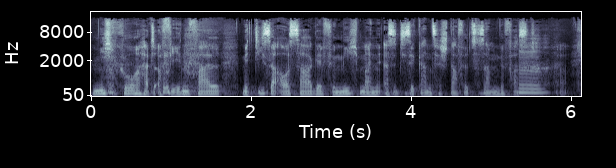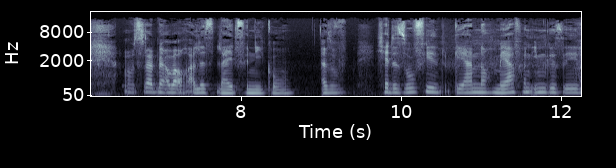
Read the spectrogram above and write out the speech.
Nico hat auf jeden Fall mit dieser Aussage für mich meine, also diese ganze Staffel zusammengefasst. Mhm. Ja. Es hat mir aber auch alles leid für Nico. Also ich hätte so viel gern noch mehr von ihm gesehen.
